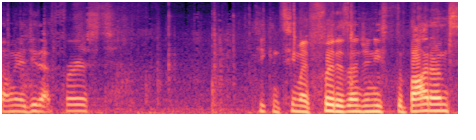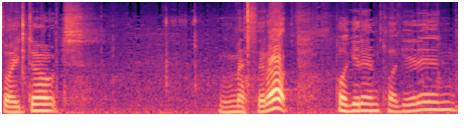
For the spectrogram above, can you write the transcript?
I'm going to do that first. You can see my foot is underneath the bottom so I don't mess it up. Plug it in, plug it in.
